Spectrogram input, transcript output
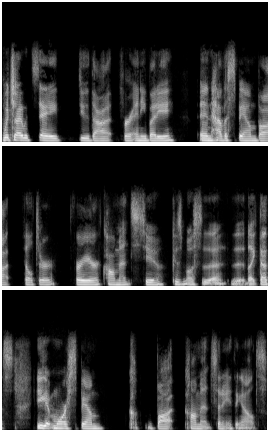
Which I would say do that for anybody and have a spam bot filter for your comments too, because most of the, the like that's you get more spam bot comments than anything else.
